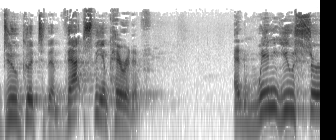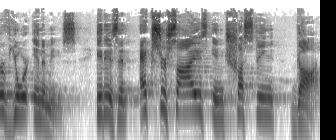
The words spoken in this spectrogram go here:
Do good to them. That's the imperative. And when you serve your enemies, it is an exercise in trusting God.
